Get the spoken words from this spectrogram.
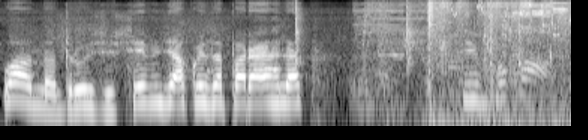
Ладно, друзі, всім дякую за перегляд. Всім пока.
